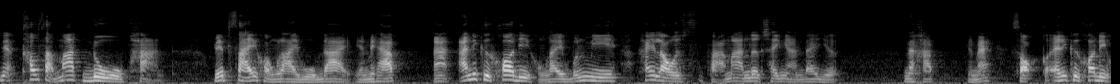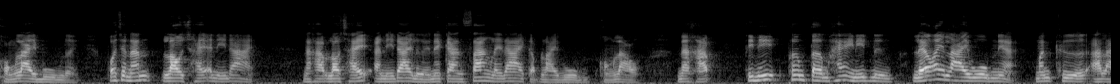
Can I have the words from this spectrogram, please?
เนี่ยเขาสามารถดูผ่านเว็บไซต์ของ Line Boom ได้เห็นไหมครับอะอันนี้คือข้อดีของ Line มันมีให้เราสามารถเลือกใช้งานได้เยอะนะครับเห็นไหมสองอันนี้คือข้อดีของ Line Boom เลย เพราะฉะนั้นเราใช้อันนี้ได้นะครับเราใช้อันนี้ได้เลยในการสร้างรายได้กับ Line Boom ของเรานะครับทีนี้เพิ่มเติมให้นิดนึง แล้วไอ้ Line Boom เนี่ยมันคืออะไร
